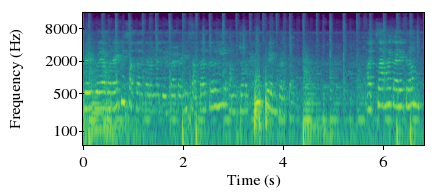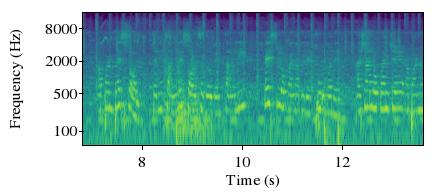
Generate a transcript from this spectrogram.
वेगवेगळ्या व्हरायटी सातारकरांना देतात आणि सातारकरही आमच्यावर खूप प्रेम करतात. आजचा हा कार्यक्रम आपण बेस्ट स्टॉल ज्यांनी चांगले स्टॉल सजवले चांगली टेस्ट लोकांना दिले फूडमध्ये अशा लोकांचे आपण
